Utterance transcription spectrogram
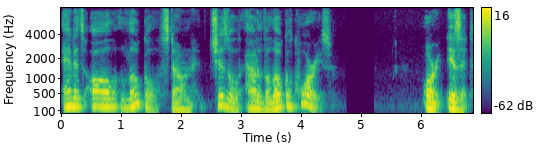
And it's all local stone, chiseled out of the local quarries. Or is it?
